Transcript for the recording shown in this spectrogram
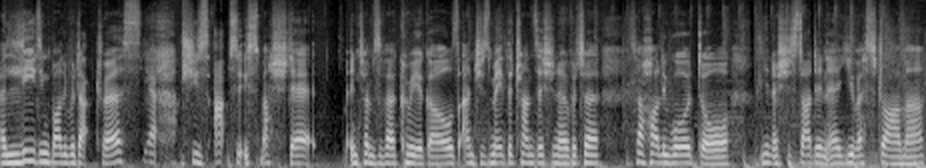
a leading Bollywood actress. Yeah. she's absolutely smashed it in terms of her career goals, and she's made the transition over to, to Hollywood, or you know, she starred in a US drama.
